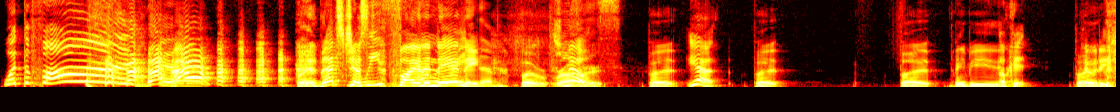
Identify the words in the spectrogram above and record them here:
What the fuck? But That's just fine and dandy. them. But No. Robert, but yeah, but but maybe Okay, But- Cody.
